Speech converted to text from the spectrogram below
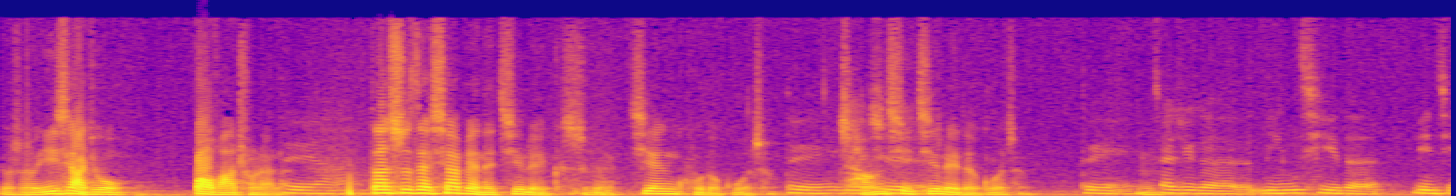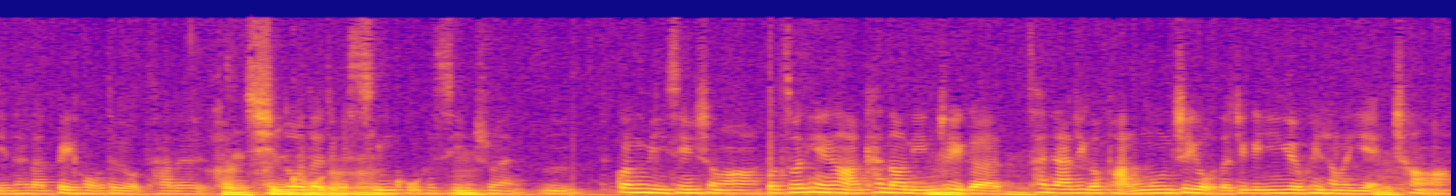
就是一下就爆发出来了。对呀。但是在下边的积累是个艰苦的过程，对，长期积累的过程。对，在这个名气的面前，他的背后都有他的很多的这个辛苦和辛酸。嗯，关公敏先生啊，我昨天啊看到您这个参加这个法轮功之友的这个音乐会上的演唱啊，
